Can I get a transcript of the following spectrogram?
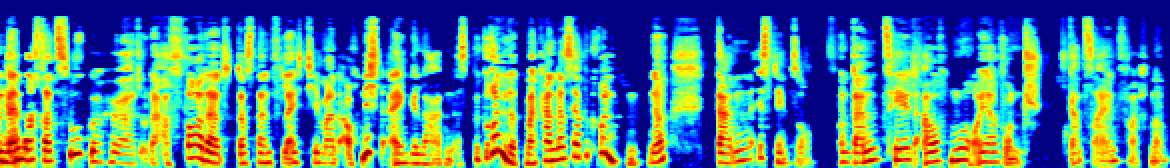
und ja. wenn das dazugehört oder erfordert, dass dann vielleicht jemand auch nicht eingeladen ist, begründet, man kann das ja begründen, ne? Dann ist dem so. Und dann zählt auch nur euer Wunsch. Ganz einfach, ne?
